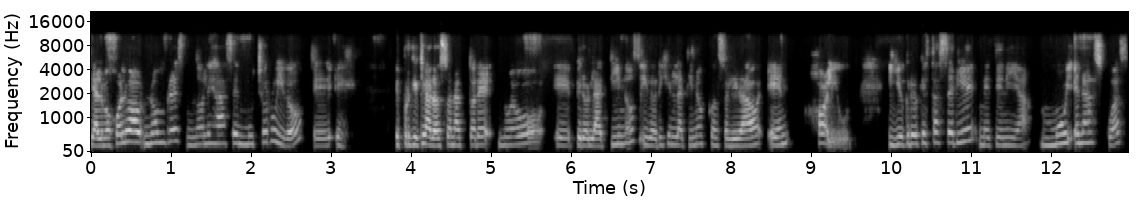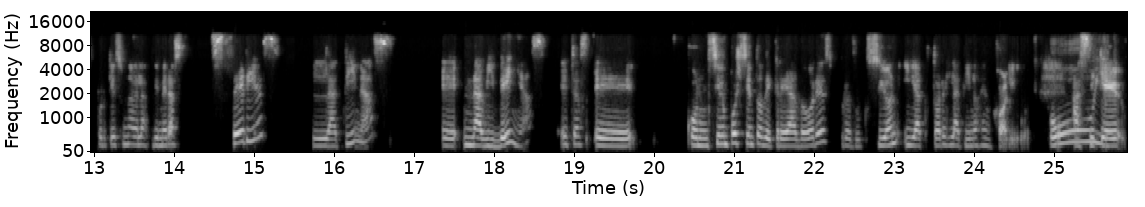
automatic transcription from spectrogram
si a lo mejor los nombres no les hacen mucho ruido, eh, es, es porque, claro, son actores nuevos, eh, pero latinos y de origen latino consolidados en Hollywood. Y yo creo que esta serie me tenía muy en ascuas porque es una de las primeras series latinas eh, navideñas hechas eh, con un 100% de creadores, producción y actores latinos en Hollywood. Así Uy, que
